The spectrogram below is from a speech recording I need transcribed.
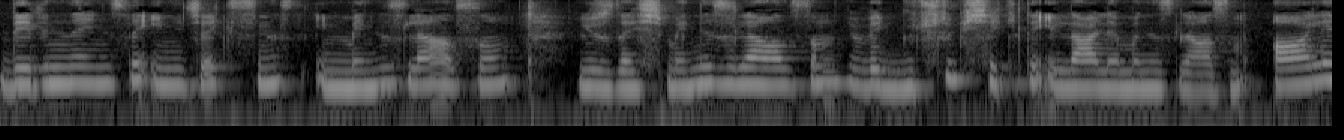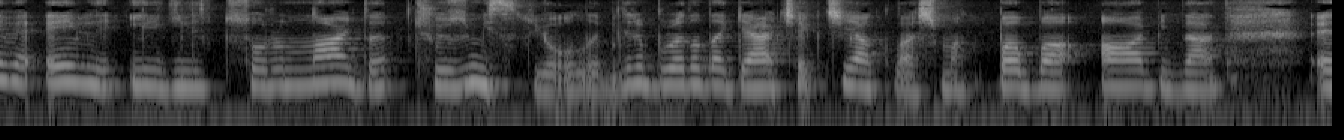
Derinlerinize ineceksiniz, inmeniz lazım, yüzleşmeniz lazım ve güçlü bir şekilde ilerlemeniz lazım. Aile ve evle ilgili sorunlar da çözüm istiyor olabilir. Burada da gerçekçi yaklaşmak, baba, abiden e,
